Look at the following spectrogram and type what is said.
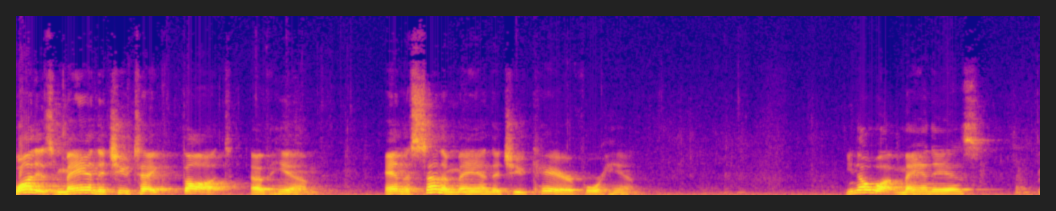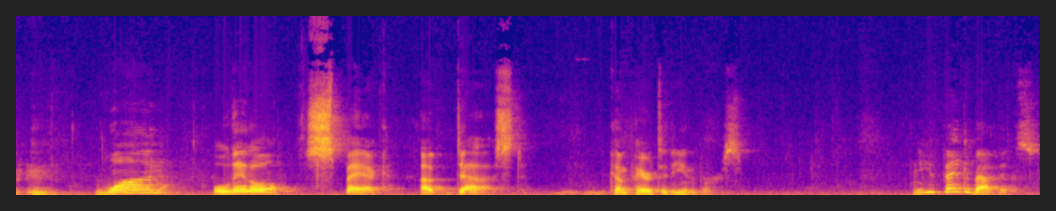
What is man that you take thought of him, and the Son of Man that you care for him? You know what man is? One little speck of dust compared to the universe. You think about this,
